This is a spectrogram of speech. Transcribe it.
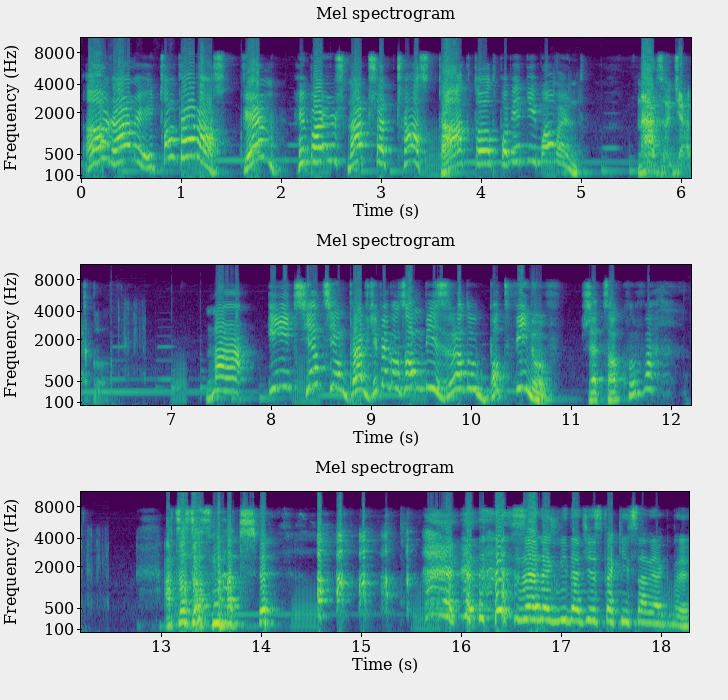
O rany, co teraz? Wiem, chyba już nadszedł czas. Tak, to odpowiedni moment. Na co, dziadku? Na inicjację prawdziwego zombie z rodu botwinów. Że co, kurwa? A co to znaczy? Zenek widać jest taki sam jak my.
